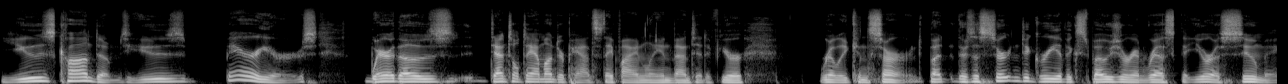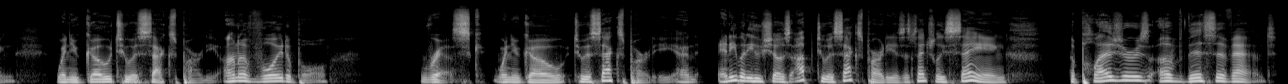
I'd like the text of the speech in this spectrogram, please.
Use condoms, use barriers wear those dental dam underpants they finally invented if you're really concerned. But there's a certain degree of exposure and risk that you're assuming when you go to a sex party, unavoidable risk when you go to a sex party. And anybody who shows up to a sex party is essentially saying the pleasures of this event,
